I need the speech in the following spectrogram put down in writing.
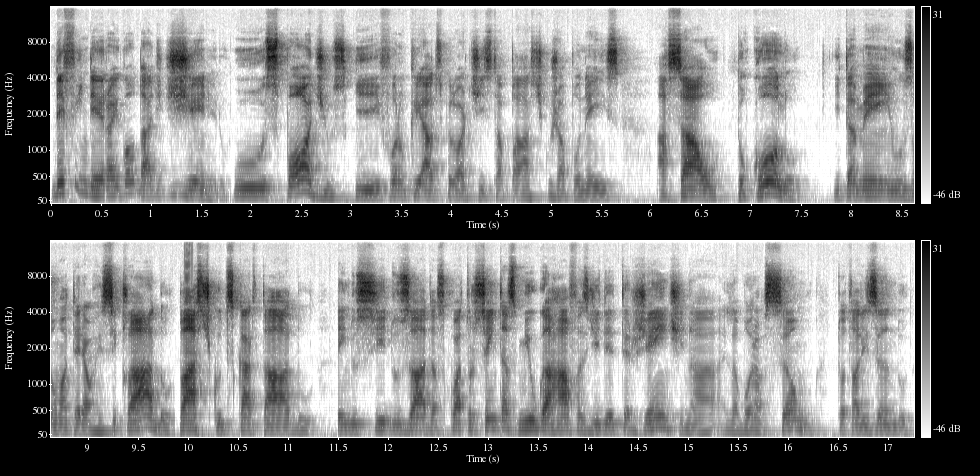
defender a igualdade de gênero. Os pódios, que foram criados pelo artista plástico japonês Asao Tokolo, e também usam material reciclado, plástico descartado, tendo sido usadas 400 mil garrafas de detergente na elaboração, totalizando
